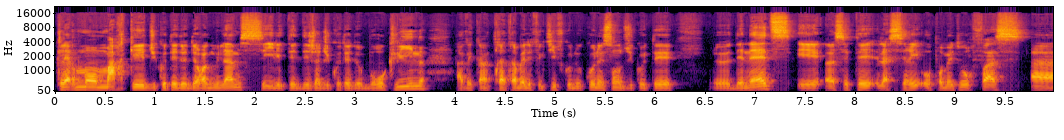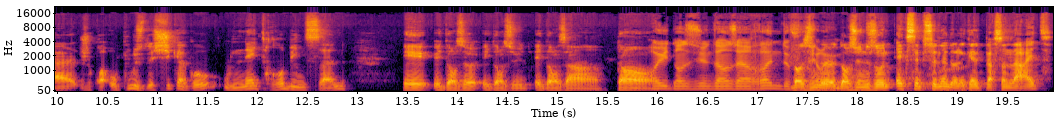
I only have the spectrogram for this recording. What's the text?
clairement marqué du côté de Deron Williams. Il était déjà du côté de Brooklyn, avec un très très bel effectif que nous connaissons du côté euh, des Nets. Et euh, c'était la série au premier tour face à, je crois, au Bulls de Chicago, où Nate Robinson est, est dans un, est dans une, est dans un, dans, Oh, est dans, une, dans un run de dans une, dans une zone exceptionnelle dans laquelle personne n'arrête.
